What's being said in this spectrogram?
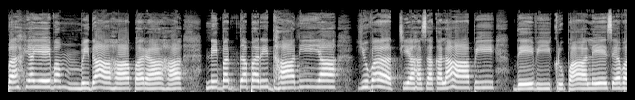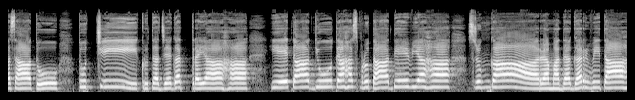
बह्य एवं विदाः पराः निबद्धपरिधानीया युवत्यः सकलापि देवी कृपालेस्य वसातु तुच्छीकृतजगत्त्रयाः। एताद्यूतः स्मृता देव्यः शृङ्गारमदगर्विताः।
